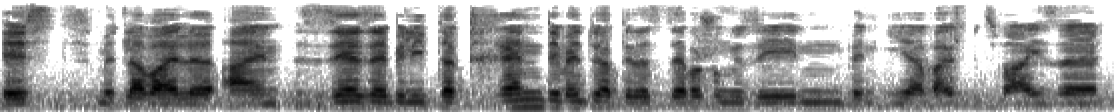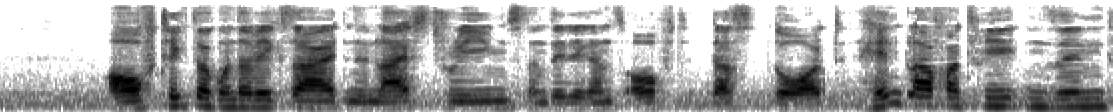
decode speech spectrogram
ist mittlerweile ein sehr, sehr beliebter Trend. Eventuell habt ihr das selber schon gesehen, wenn ihr beispielsweise auf TikTok unterwegs seid, in den Livestreams, dann seht ihr ganz oft, dass dort Händler vertreten sind,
